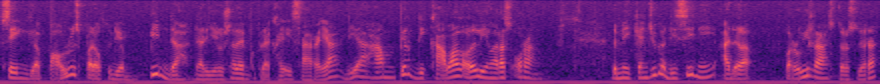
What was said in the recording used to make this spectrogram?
sehingga Paulus pada waktu dia pindah dari Yerusalem kepada Kaisarea, dia hampir dikawal oleh 500 orang. Demikian juga di sini adalah perwira, saudara-saudara,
